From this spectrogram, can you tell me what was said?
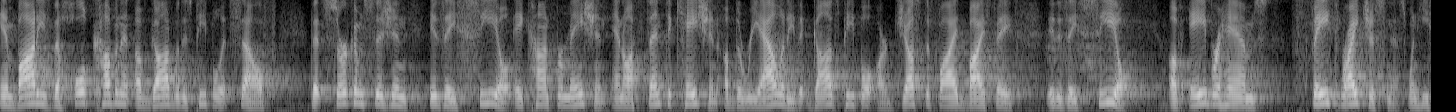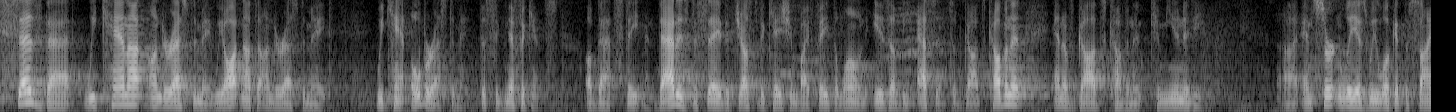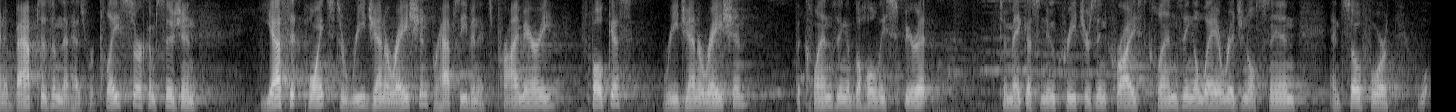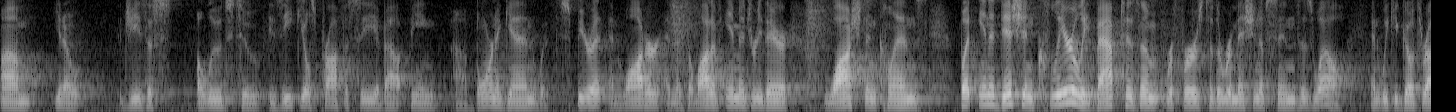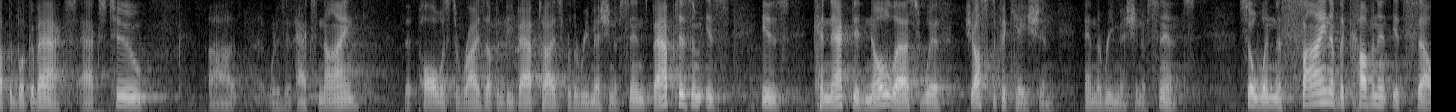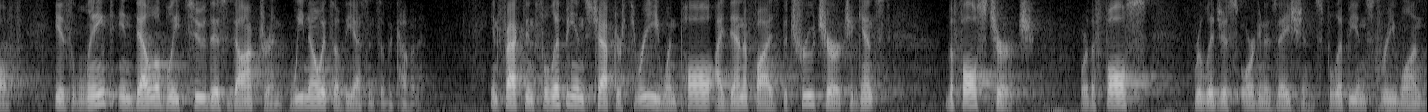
embodies the whole covenant of God with his people itself, that circumcision is a seal, a confirmation, an authentication of the reality that God's people are justified by faith. It is a seal of Abraham's faith righteousness. When he says that, we cannot underestimate, we ought not to underestimate, we can't overestimate the significance of that statement. That is to say that justification by faith alone is of the essence of God's covenant and of God's covenant community. Uh, and certainly, as we look at the sign of baptism that has replaced circumcision, yes, it points to regeneration, perhaps even its primary focus regeneration, the cleansing of the Holy Spirit to make us new creatures in Christ, cleansing away original sin, and so forth. Um, you know, Jesus alludes to Ezekiel's prophecy about being uh, born again with spirit and water, and there's a lot of imagery there, washed and cleansed. But in addition, clearly, baptism refers to the remission of sins as well. And we could go throughout the book of Acts Acts 2, uh, what is it, Acts 9, that Paul was to rise up and be baptized for the remission of sins. Baptism is, is connected no less with justification and the remission of sins. So when the sign of the covenant itself is linked indelibly to this doctrine, we know it's of the essence of the covenant. In fact, in Philippians chapter 3, when Paul identifies the true church against the false church or the false religious organizations, Philippians 3:1,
